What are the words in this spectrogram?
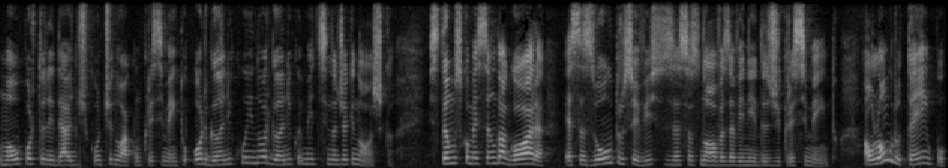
uma oportunidade de continuar com crescimento orgânico e inorgânico em medicina diagnóstica. Estamos começando agora esses outros serviços, essas novas avenidas de crescimento. Ao longo do tempo,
